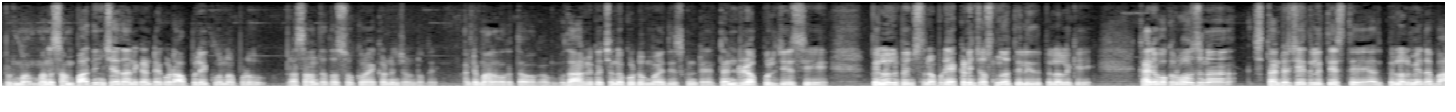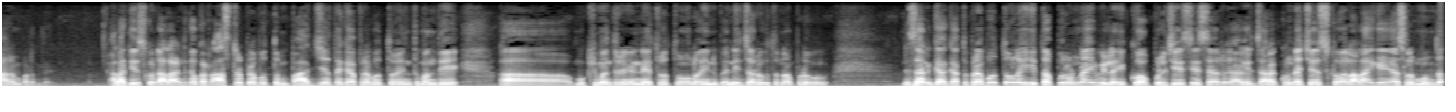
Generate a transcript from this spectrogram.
ఇప్పుడు మనం సంపాదించే దానికంటే కూడా అప్పులు ఎక్కువ ఉన్నప్పుడు ప్రశాంతత సుఖం ఎక్కడి నుంచి ఉంటుంది? అంటే మనం ఒక ఒక ఉదాహరణకు ఒక చిన్న కుటుంబం తీసుకుంటే తండ్రి అప్పులు చేసి పిల్లల్ని పెంచుతున్నప్పుడు ఎక్కడి నుంచి వస్తుందో తెలియదు పిల్లలకి. కానీ ఒక రోజున తండ్రి చేతులు ఎత్తేస్తే అది పిల్లల మీద భారం పడుతుంది అలా తీసుకుంటే అలాంటిది ఒక రాష్ట్ర ప్రభుత్వం బాధ్యతగా ప్రభుత్వం ఇంతమంది ముఖ్యమంత్రి నేతృత్వంలో ఇవన్నీ జరుగుతున్నప్పుడు నిజానికి గత ప్రభుత్వంలో ఈ తప్పులు ఉన్నాయి వీళ్ళు ఎక్కువ అప్పులు చేసేసారు అవి జరగకుండా చేసుకోవాలి. అలాగే అసలు ముందు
